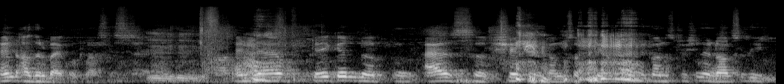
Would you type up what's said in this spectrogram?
and other backward classes. Mm-hmm. And they have taken uh, as uh, shape in terms of the constitution and also the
